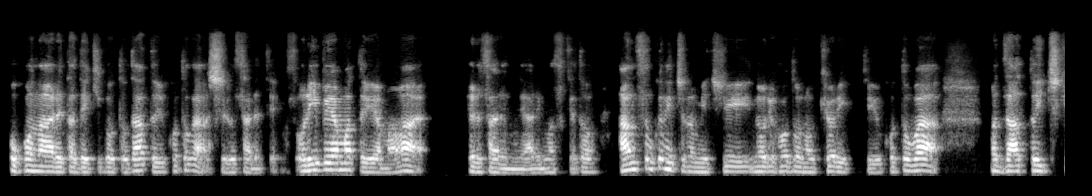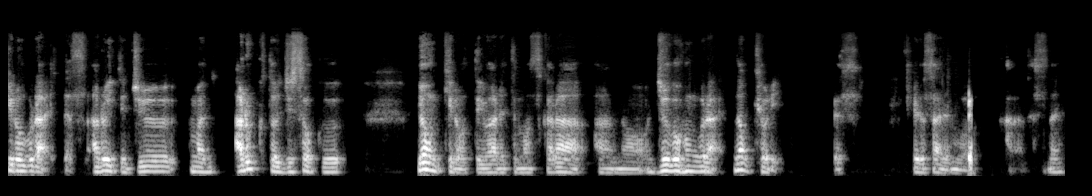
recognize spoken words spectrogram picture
行われた出来事だということが記されています。オリーブ山という山はエルサレムにありますけど、安息日の道のりほどの距離っていうことは、まあ、ざっと1キロぐらいです。歩いて10、まあ、歩くと時速4キロって言われてますから、あの、15分ぐらいの距離です。エルサレムからですね。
